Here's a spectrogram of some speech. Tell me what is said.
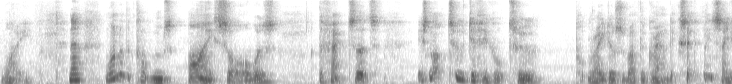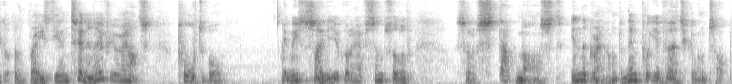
way. Now, one of the problems I saw was the fact that it's not too difficult to put radials above the ground, except it means say you've got to raise the antenna. Now, if you're out portable, it means to say that you've got to have some sort of sort of stub mast in the ground and then put your vertical on top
